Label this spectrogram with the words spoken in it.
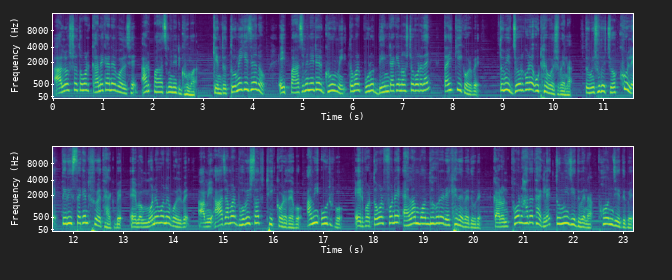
আলস্য তোমার কানে কানে বলছে, আর পাঁচ মিনিট ঘুমা। কিন্তু তুমি কি জানো, এই পাঁচ মিনিটের ঘুমই তোমার পুরো দিনটাকে নষ্ট করে দেয়? তাই কি করবে? তুমি জোর করে উঠে বসবে না। তুমি শুধু চোখ খুলে তিরিশ সেকেন্ড শুয়ে থাকবে এবং মনে মনে বলবে, আমি আজ আমার ভবিষ্যৎ ঠিক করে দেব। আমি উঠবো। এরপর তোমার ফোনে অ্যালার্ম বন্ধ করে রেখে দেবে দূরে। কারণ ফোন হাতে থাকলে তুমি জিতবে না, ফোন জিতবে।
